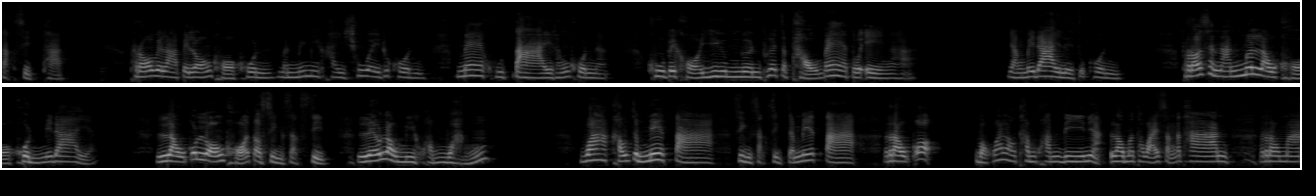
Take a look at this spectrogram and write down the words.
ศักดิ์สิทธิ์ค่ะเพราะเวลาไปร้องขอคนมันไม่มีใครช่วยทุกคน แม่ครูตายทั้งคนน่ะ ครูไปขอยืมเงินเพื่อจะเผาแม่ตัวเองอะค่ะยังไม่ได้เลยทุกคน เพราะฉะนั้นเมื่อเราขอคนไม่ได้อะเราก็ร้องขอต่อสิ่งศักดิ์สิทธิ์ แล้วเรามีความหวัง ว่าเขาจะเมตตา สิ่งศักดิ์สิทธิ์จะเมตตา เราก็บอกว่าเราทำความดีเนี่ย เรามาถวายสังฆทาน เรามา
